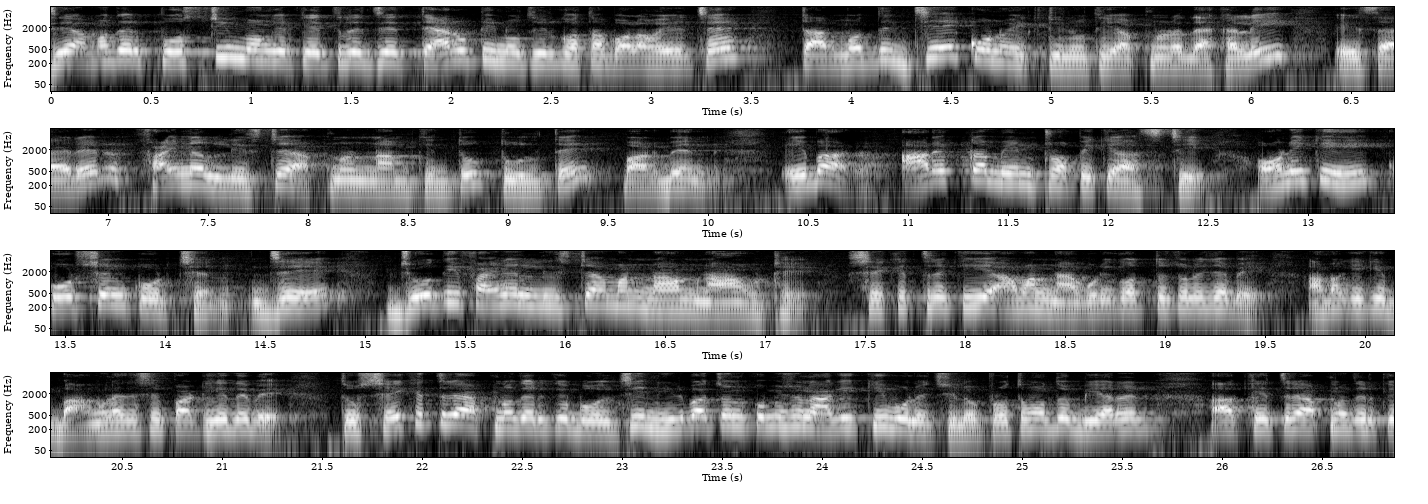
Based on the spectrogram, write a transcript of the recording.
যে আমাদের পশ্চিমবঙ্গের ক্ষেত্রে যে তেরোটি নথির কথা বলা হয়েছে, তার মধ্যে যে কোনো একটি নথি আপনারা দেখালেই এসআইআর ফাইনাল লিস্টে আপনার নাম কিন্তু তুলতে পারবেন। এবার আরেকটা মেন টপিকে আসছি। অনেকেই কোশ্চেন করছেন যে যদি ফাইনাল লিস্টে আমার নাম না ওঠে সেক্ষেত্রে কি আমার নাগরিকত্ব চলে যাবে? আমাকে কি বাংলাদেশে পাঠিয়ে দেবে? তো সেক্ষেত্রে আপনাদেরকে বলছি, নির্বাচন কমিশন আগে কি বলেছিল? প্রথমত বিহারের ক্ষেত্রে আপনাদেরকে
